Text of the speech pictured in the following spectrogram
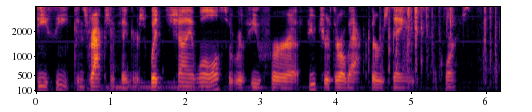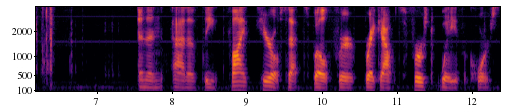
DC construction figures, which I will also review for uh, future Throwback Thursdays, of course. And then out of the five hero sets, well, for Breakout's first wave, of course.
